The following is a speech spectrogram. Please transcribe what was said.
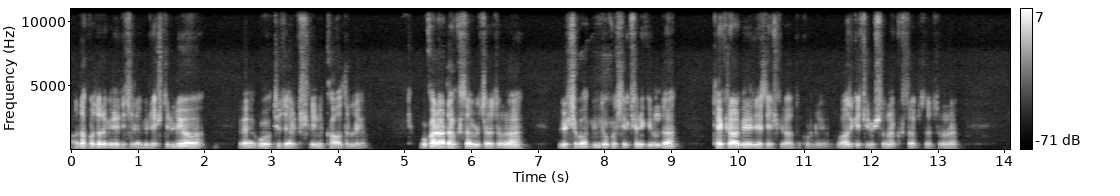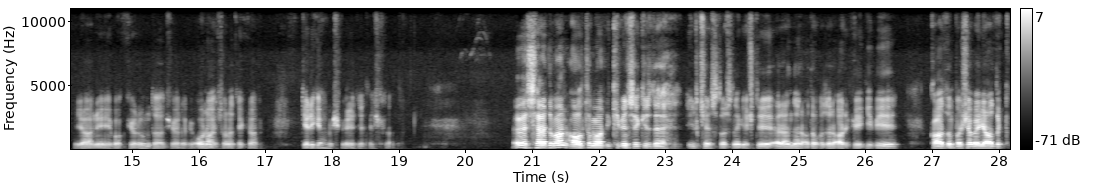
Adapazarı Belediyesi ile birleştiriliyor ve bu tüzel kişiliğini kaldırılıyor. Bu karardan kısa bir süre sonra 1 Şubat 1982 yılında tekrar belediye teşkilatı kuruluyor. Vazgeçilmiş sonra kısa bir süre sonra. Yani bakıyorum da şöyle bir 10 ay sonra tekrar geri gelmiş belediye teşkilatı. Evet Serdivan 6 Mart 2008'de ilçe statüsüne geçti. Erenler, Adapazarı, Arifiye gibi Kazımpaşa ve Yazlık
